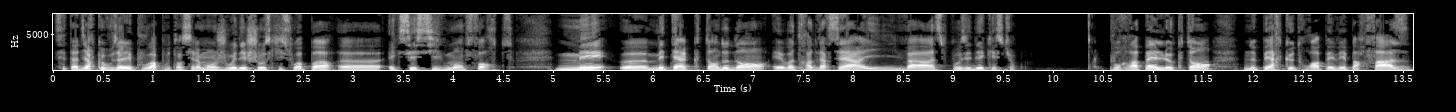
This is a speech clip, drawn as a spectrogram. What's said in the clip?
C'est-à-dire que vous allez pouvoir potentiellement jouer des choses qui soient pas euh, excessivement fortes, mais mettez un temps dedans et votre adversaire il va se poser des questions. Pour rappel, le CTAN ne perd que 3 PV par phase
